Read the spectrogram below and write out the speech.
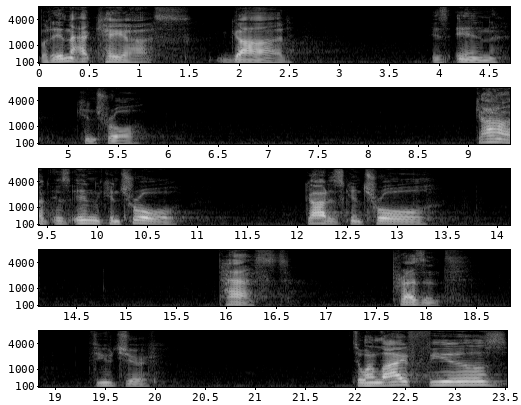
But in that chaos, God is in control. God is in control. God is control past, present, future. So when life feels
